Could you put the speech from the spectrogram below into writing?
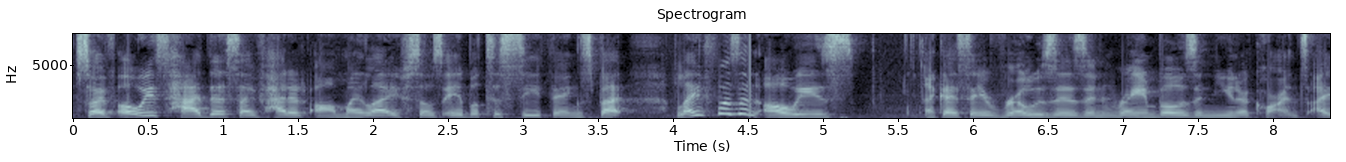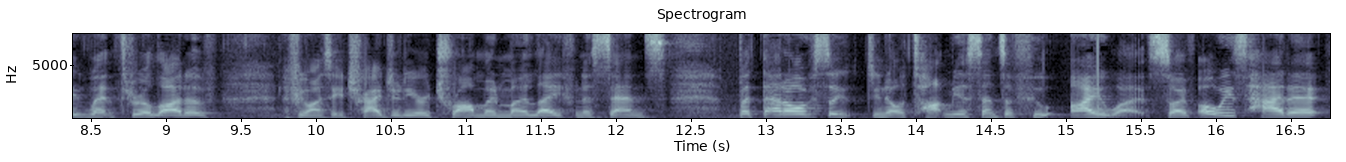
So I've always had this, I've had it all my life, so I was able to see things, but life wasn't always, like I say, roses and rainbows and unicorns. I went through a lot of, if you want to say tragedy or trauma in my life in a sense, but that also, you know, taught me a sense of who I was. So I've always had it.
